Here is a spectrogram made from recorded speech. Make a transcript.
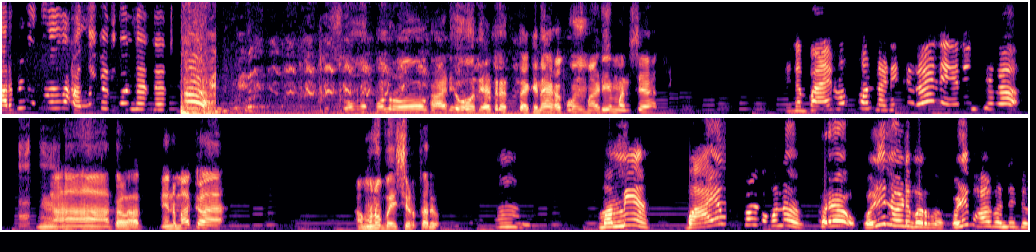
ಅರ್ಬಿ ಹಂಗ ಬಿದ್ಕೊಂಡ್ ಸೋಮಕೊಂಡ್ರು ಗಾಡಿ ಹೋದ್ ಹೇಳ್ರಿ ತಗನ್ಯಾಗ ಹಾಕೊಂಡ್ ಮಾಡಿ ಮನುಷ್ಯ. ನಿನ್ನ ಬಾಯಿ ಮುಚ್ಕೊಂಡ್ ನಡೀತೀರ? ನೀವ್ ನಿಂತೀರ? ಹಾ ಆತಳ ನಿನ್ನ ಮಕ್ಕಳ? ಅಮ್ಮನು ಬಯಸಿರ್ತಾರ ಮಮ್ಮಿ ಬಾಯ ಮುಚ್ಕೊಂಡ್ ತಗೊಂಡು ಹೊಳಿ ನೋಡಿ ಬರ್ಬೋದು ಹೊಳಿ ಬಾಳ್ ಬಂದೈತಿ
